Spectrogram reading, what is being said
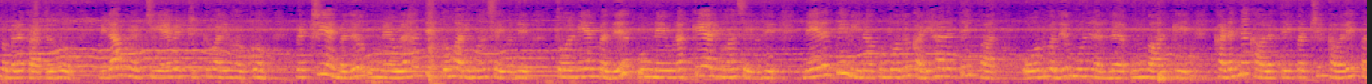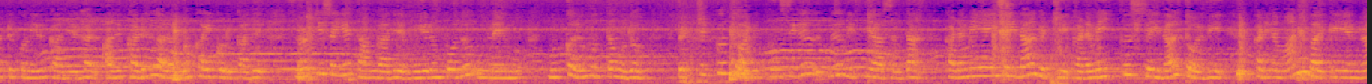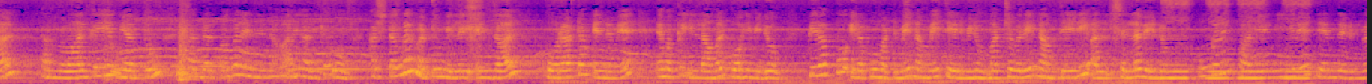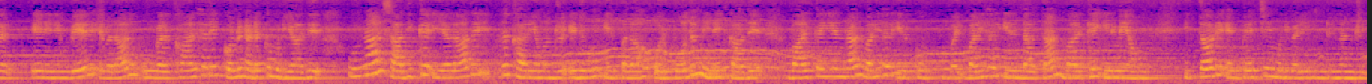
வபரகாத்துஹு விடாமுயற்சியே வெற்றிக்கு வழிவகுக்கும். வெற்றி என்பது உன்னை உலகத்திற்கும் அறிமுகம் செய்வது. தோல்வி என்பது உன்னை உனக்கே அறிமுகம் செய்வது. நேரத்தை வீணாக்கும் போது கடிகாரத்தை பார். ஓடுவது முள் அல்ல உன் வாழ்க்கை. கடந்த காலத்தை பற்றி கவலைப்பட்டு கொண்டிருக்காதீர்கள். அது கடுகு அளவும் கை கொடுக்காது. சுழற்சி செய்ய தாங்காது. முயலும் போது உன்னை மு- முட்களும் முத்தமுடும். வெற்றிக்கும் தோல்விக்கும் வித்தியாசம்தான் கடமையை செய்தால் வெற்றி கடமைக்கு செய்தால் தோல்வி. கடினமான வாழ்க்கை என்றால் நம்ம வாழ்க்கையை உயர்த்தும் சந்தர்ப்பங்கள் என்ன அதிகரிக்கும் கஷ்டங்கள் மட்டும் இல்லை என்றால் போராட்டம் என்னமே எமக்கு இல்லாமல் போய்விடும் பிறப்பு இறப்பு மட்டுமே நம்மை தேடிவிடும். மற்றவரை நாம் தேடி அல் செல்ல வேண்டும். உங்களின் பாதையை நீங்களே தேர்ந்தெடுங்கள். ஏனெனில் வேறு எவராலும் உங்கள் கால்களை கொண்டு நடக்க முடியாது. உன்னால் சாதிக்க இயலாத எந்த காரியம் ஒன்று எதுவும் இருப்பதாக ஒருபோதும் நினைக்காதே. வாழ்க்கை என்றால் வழிகள் இருக்கும். வ- வழிகள் இருந்தால்தான் வாழ்க்கை இனிமையாகும். இத்தோடு என் பேச்சை முடிவடைகின்றேன். நன்றி.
